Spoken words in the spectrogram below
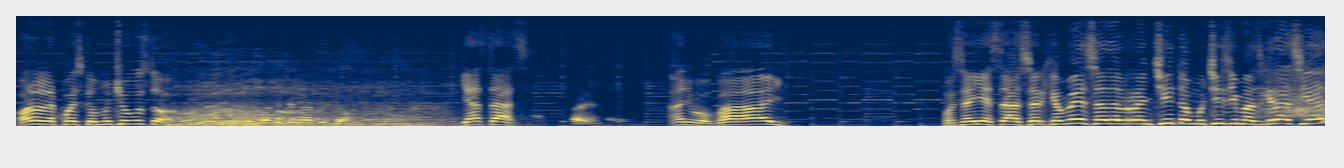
Órale, pues, con mucho gusto. Ya estás. Ánimo, bye. Pues ahí está Sergio Mesa del Ranchito, muchísimas gracias.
